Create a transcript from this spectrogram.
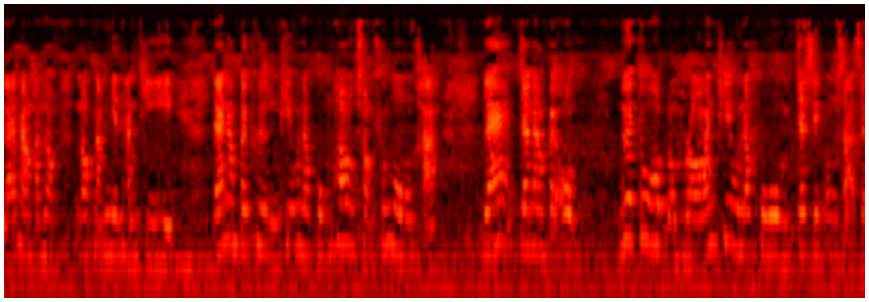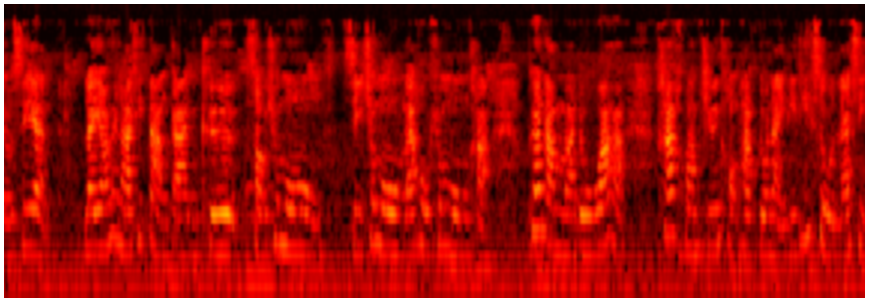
และทำมันนอกนอกน้ำเย็นทันที และนำไปผึ่งที่อุณหภูมิห้อง 2 ชั่วโมงค่ะ และจะนำไปอบด้วยตู้อบลมร้อนที่อุณหภูมิ 70 องศาเซลเซียส ระยะเวลาที่ต่างกันคือ 2 ชั่วโมง 4 ชั่วโมง และ 6 ชั่วโมงค่ะ เพื่อนำมาดูว่าค่าความชื้นของผักตัวไหนดีที่สุด และสี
